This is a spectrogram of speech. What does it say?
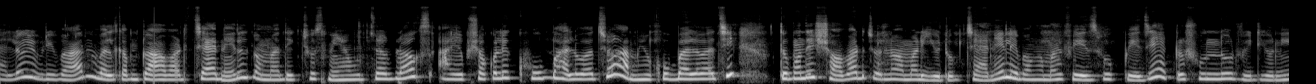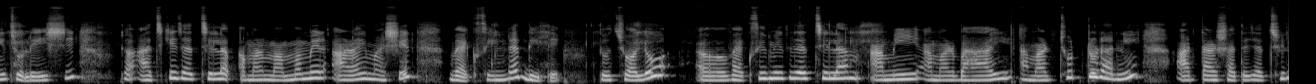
Hello everyone, welcome to our channel. তোমরা দেখছ স্নেহা উজ্জ্বল ব্লগস। আইএফ সকলে খুব ভালো আছো, আমিও খুব ভালো আছি। তোমাদের সবার জন্য আমার ইউটিউব চ্যানেল এবং আমার ফেসবুক পেজে একটা সুন্দর ভিডিও নিয়ে চলে এসেছি। তো আজকে যাচ্ছিলাম আমার মাম্মামের আড়াই মাসের ভ্যাকসিনটা দিতে। তো চলো ভ্যাকসিন দিতে যাচ্ছিলাম। আমি, আমার ভাই, আমার ছোট্ট রানী আর তার সাথে যাচ্ছিল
